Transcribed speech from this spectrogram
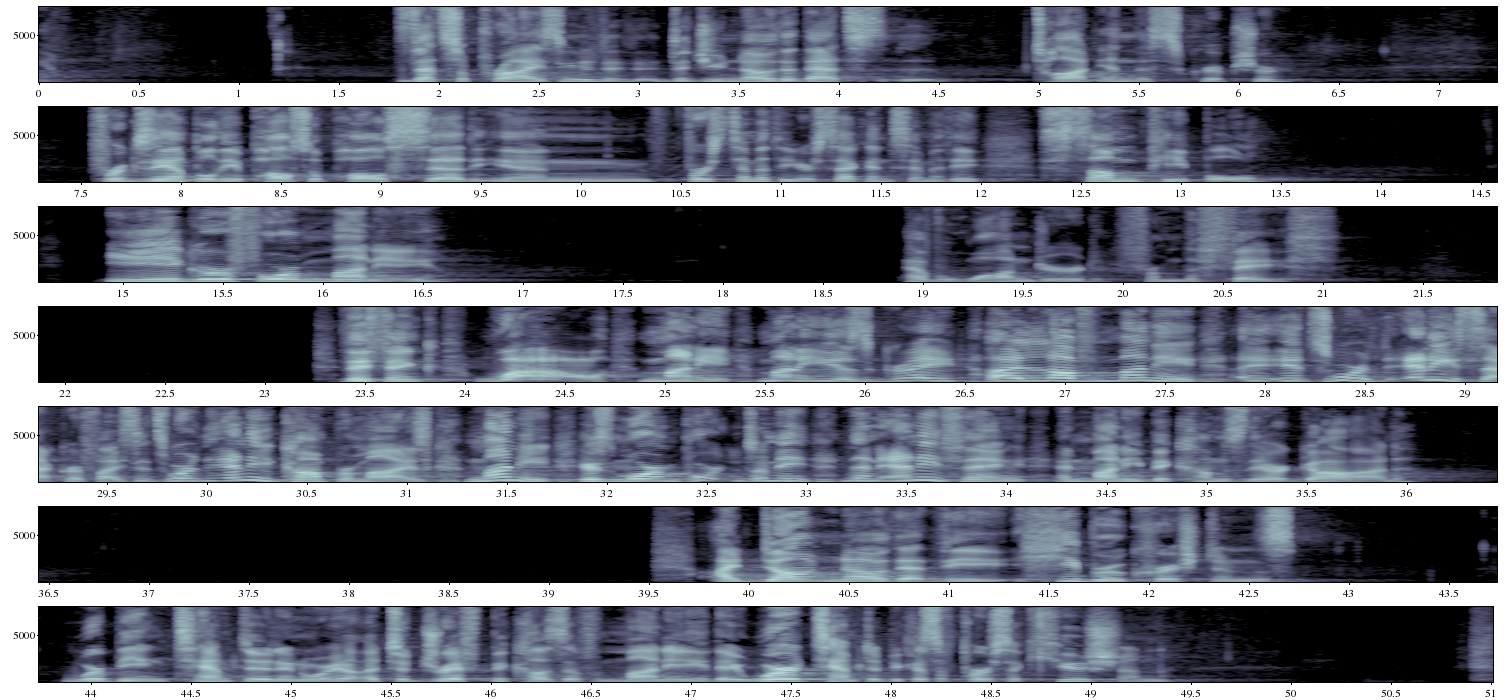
Does that surprise you? Did you know that that's taught in the scripture? For example, the Apostle Paul said in 1 Timothy or 2 Timothy, some people eager for money, have wandered from the faith. They think, wow, money, money is great. I love money. It's worth any sacrifice, it's worth any compromise. Money is more important to me than anything. And money becomes their God. I don't know that the Hebrew Christians were being tempted and were uh, to drift because of money. They were tempted because of persecution.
